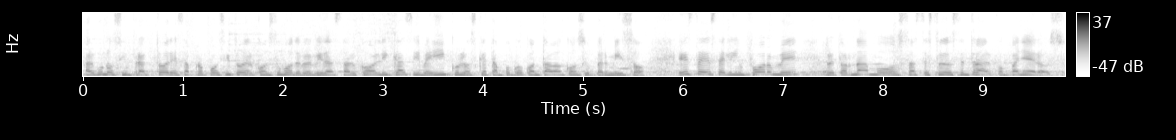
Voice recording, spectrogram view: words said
algunos infractores a propósito del consumo de bebidas alcohólicas y vehículos que tampoco contaban con su permiso. Este es el informe. Retornamos hasta Estudio Central, compañeros.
